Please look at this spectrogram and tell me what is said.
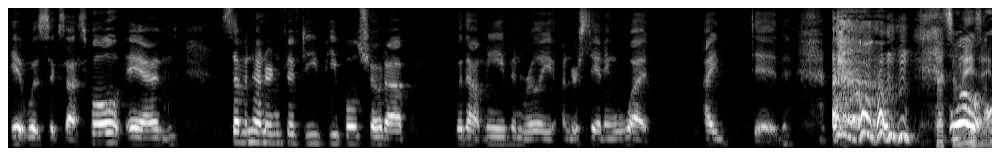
it was successful. And 750 people showed up without me even really understanding what I did. Um, That's amazing.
